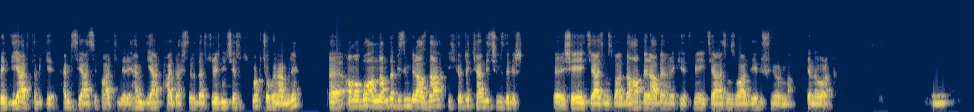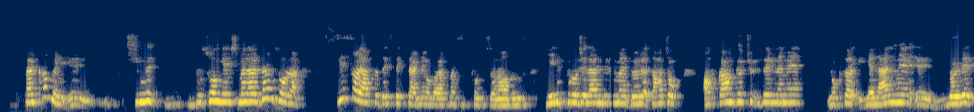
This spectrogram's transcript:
ve diğer tabii ki hem siyasi partileri hem diğer paydaşları da sürecin içerisinde tutmak çok önemli. E, ama bu anlamda bizim biraz daha ilk önce kendi içimizde bir e, şeye ihtiyacımız var. Daha beraber hareket etmeye ihtiyacımız var diye düşünüyorum ben genel olarak. Serkan Bey, e, şimdi bu son gelişmelerden sonra siz hayatta destek derneği olarak nasıl pozisyon aldınız? Yeni projelendirme böyle daha çok Afgan göçü üzerine mi yoksa genel mi e, böyle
